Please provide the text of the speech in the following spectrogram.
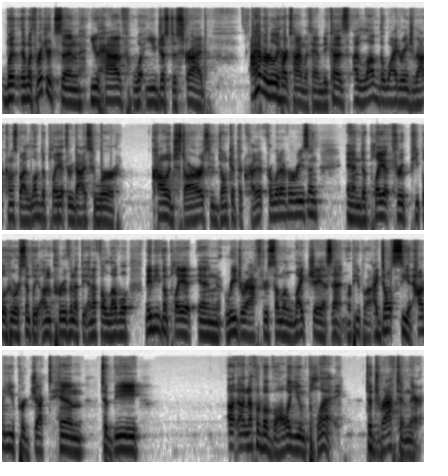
with with Richardson, you have what you just described. I have a really hard time with him because I love the wide range of outcomes, but I love to play it through guys who were college stars who don't get the credit for whatever reason, and to play it through people who are simply unproven at the NFL level. Maybe even play it in redraft through someone like JSN, where people are, I don't see it. How do you project him to be a, enough of a volume play to draft him there.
